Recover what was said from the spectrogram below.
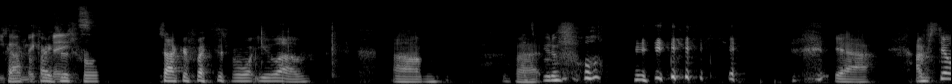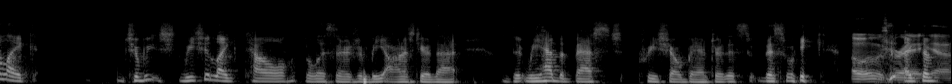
You gotta make sacrifices for sacrifices for what you love. Um, That's but beautiful. yeah, I'm still like, should we we should like tell the listeners and be honest here that, that we had the best pre-show banter this this week. Oh, it was Like great. the- yeah.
